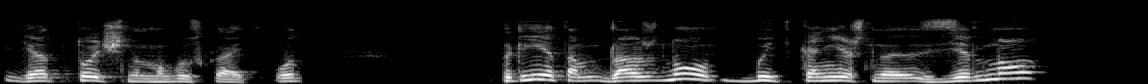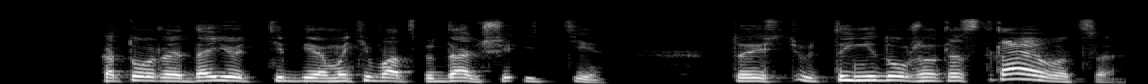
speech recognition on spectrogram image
я точно могу сказать. Вот при этом должно быть, конечно, зерно, которое дает тебе мотивацию дальше идти. То есть ты не должен расстраиваться.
